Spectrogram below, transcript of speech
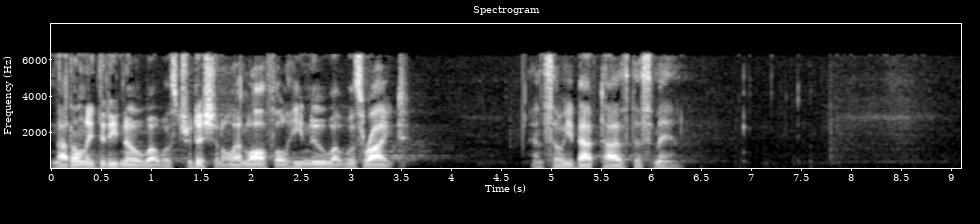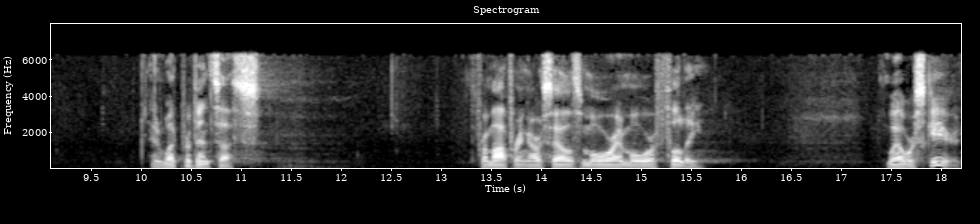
Not only did he know what was traditional and lawful, he knew what was right. And so he baptized this man. And what prevents us from offering ourselves more and more fully? Well, we're scared.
